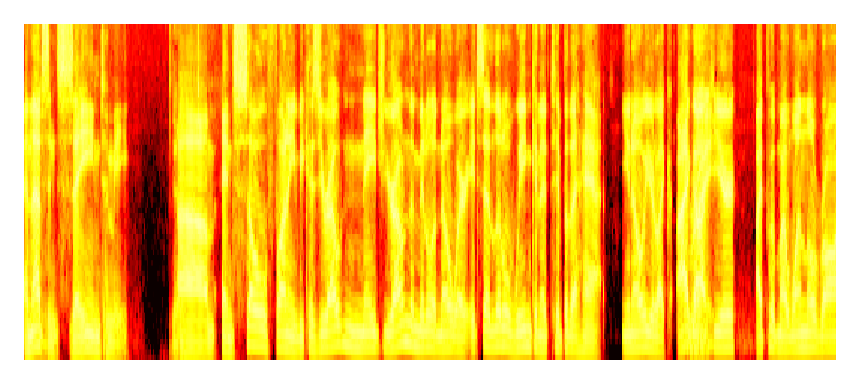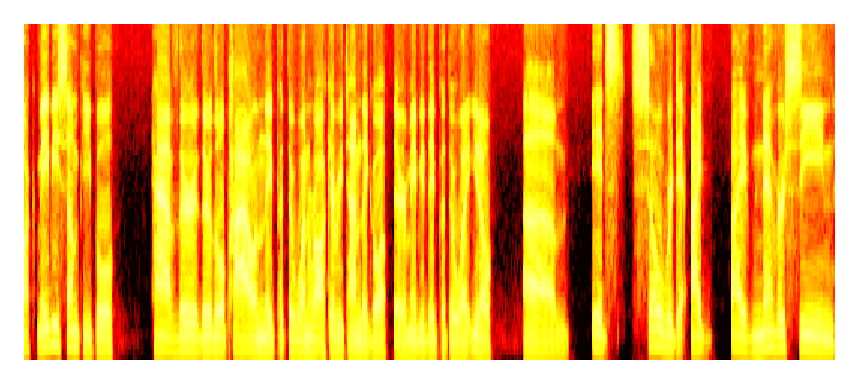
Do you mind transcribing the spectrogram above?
and that's insane to me. Um, and so funny because you're out in nature, you're out in the middle of nowhere. It's a little wink and a tip of the hat. You know, you're like, I got Right. here, I put my one little rock. Maybe some people have their their little pile and they put their one rock every time they go up there. Maybe they put their one, you know. Um, it's so ridiculous. I I've never seen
